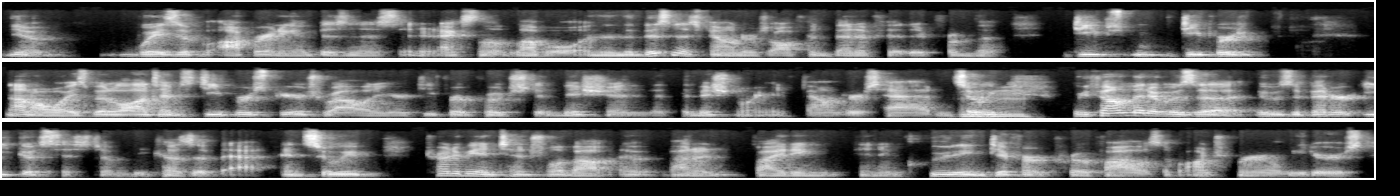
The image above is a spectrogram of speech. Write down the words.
you know ways of operating a business at an excellent level. And then the business founders often benefited from the deep deeper not always but a lot of times deeper spirituality or deeper approach to mission that the mission oriented founders had. And so mm-hmm. we, we found that it was a it was a better ecosystem because of that. And so we try to be intentional about about inviting and including different profiles of entrepreneurial leaders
